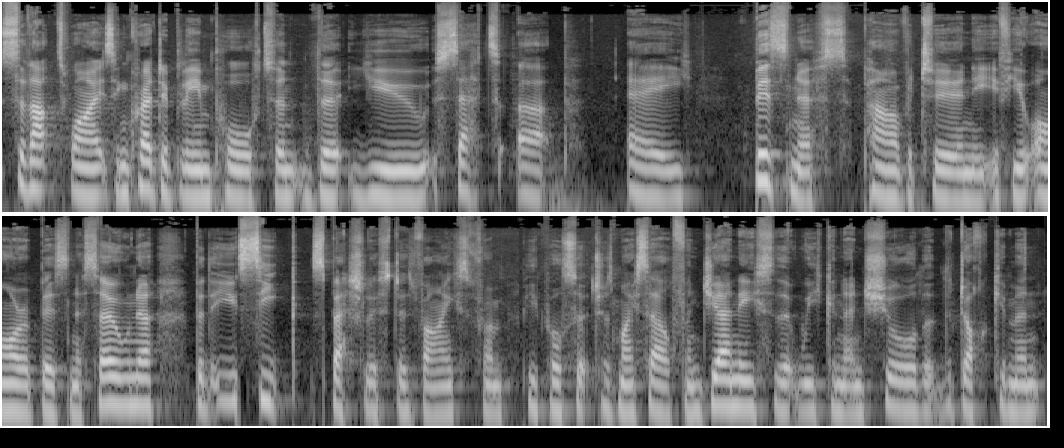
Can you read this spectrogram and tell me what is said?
So that's why it's incredibly important that you set up a business power of attorney if you are a business owner, but that you seek specialist advice from people such as myself and Jenny so that we can ensure that the document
